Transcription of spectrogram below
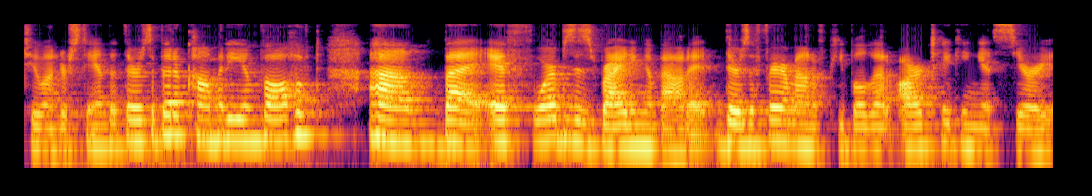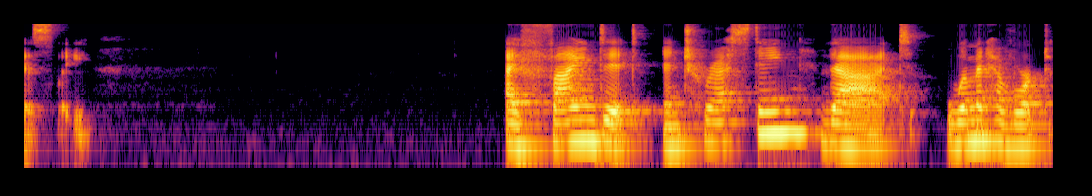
to understand that there's a bit of comedy involved. Um, but if Forbes is writing about it, there's a fair amount of people that are taking it seriously. I find it interesting that women have worked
